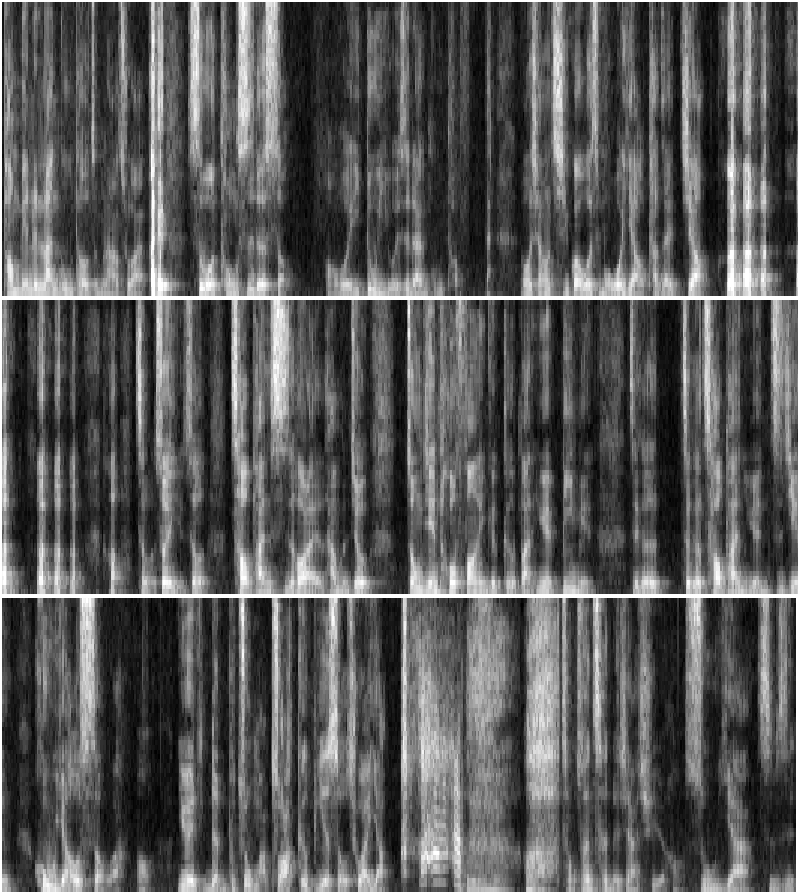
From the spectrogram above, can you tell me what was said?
旁边的蓝骨头怎么拿出来？哎，是我同事的手哦，我一度以为是蓝骨头，我想到奇怪，为什么我咬它在叫？怎么？所以说操盘室后来他们就中间都放一个隔板，因为避免。这个这个操盘员之间互咬手啊，哦，因为忍不住嘛，抓隔壁的手出来咬，啊总算撑得下去了哈，舒压是不是？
